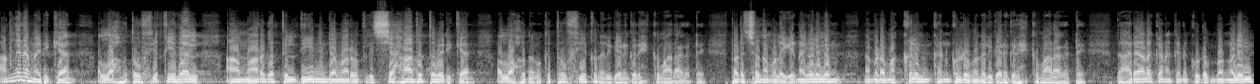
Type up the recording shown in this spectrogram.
അങ്ങനെ മരിക്കാൻ. അള്ളാഹു തൗഫീഖ് ചെയ്താൽ ആ മാർഗത്തിൽ ദീനിന്റെ മാർഗത്തിൽ ഷഹാദത്ത് വരിക്കാൻ അള്ളാഹു നമുക്ക് തൗഫീഖ് നൽകി അനുഗ്രഹിക്കുമാറാകട്ടെ. പഠിച്ചോ നമ്മളെ ഇണകളിലും നമ്മുടെ മക്കളിലും കൺകുടുംബം നൽകി അനുഗ്രഹിക്കുമാറാകട്ടെ. ധാരാളക്കണക്കിന് കുടുംബങ്ങളിൽ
